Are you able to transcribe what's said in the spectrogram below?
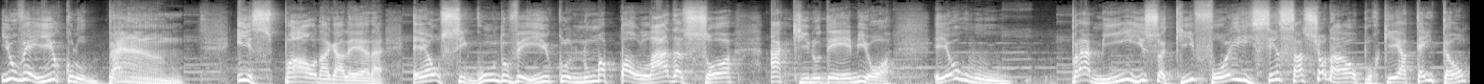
e o veículo, BAM! Spawna, galera. É o segundo veículo numa paulada só aqui no DMO. Eu, para mim, isso aqui foi sensacional, porque até então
